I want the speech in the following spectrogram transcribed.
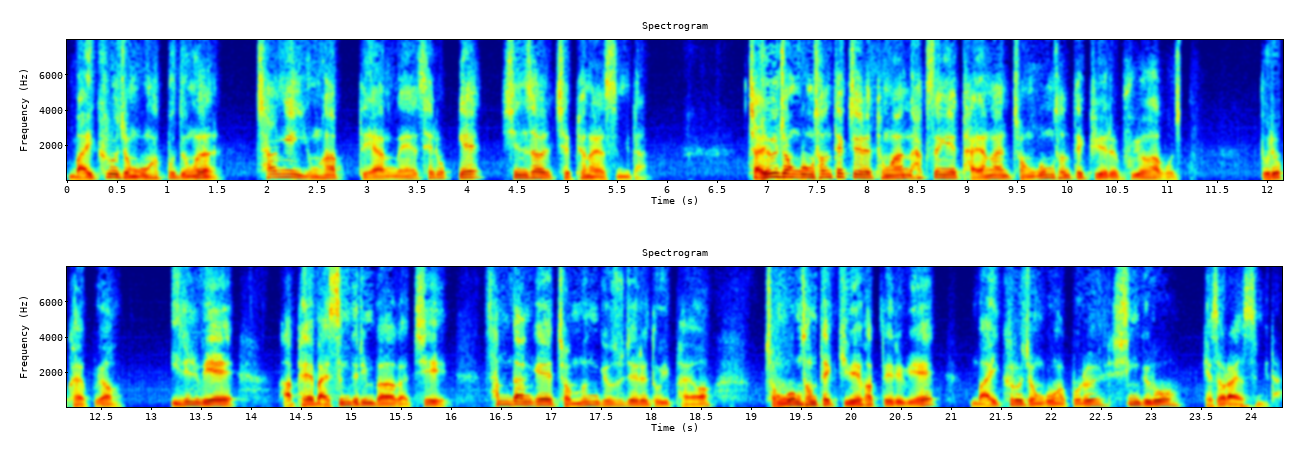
마이크로전공학부 등을 창의융합대학 내 새롭게 신설 재편하였습니다. 자율전공 선택제를 통한 학생의 다양한 전공 선택 기회를 부여하고자 노력하였고요. 이를 위해 앞에 말씀드린 바와 같이 3단계 전문 교수제를 도입하여 전공 선택 기회 확대를 위해 마이크로 전공학부를 신규로 개설하였습니다.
